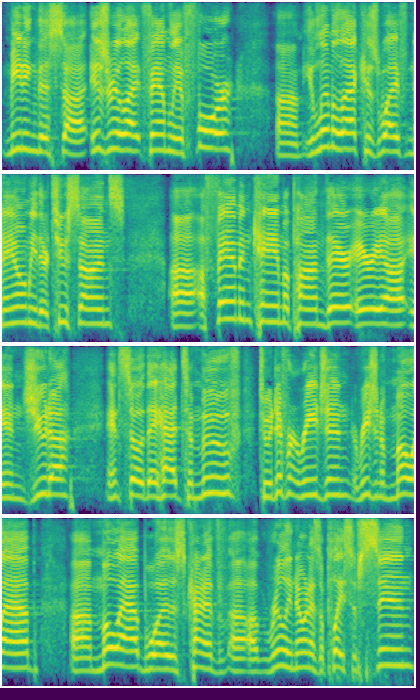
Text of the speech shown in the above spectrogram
meeting this uh, Israelite family of four um, Elimelech, his wife Naomi, their two sons. uh, a famine came upon their area in Judah, and so they had to move to a different region, a region of Moab. Uh, Moab was kind of uh, uh really known as a place of sin,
